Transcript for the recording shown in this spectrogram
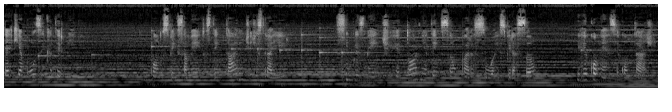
até que a música termine. Quando os pensamentos tentarem te distrair, simplesmente retorne a atenção para a sua respiração e recomece a contagem.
